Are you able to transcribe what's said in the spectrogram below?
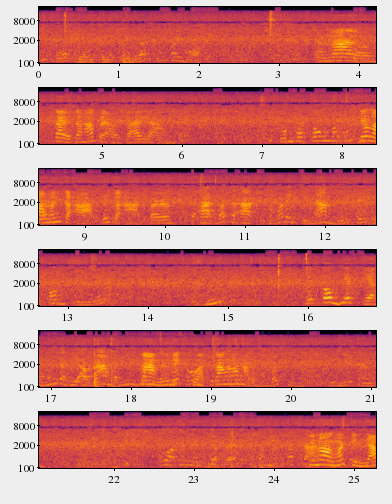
นี่โอ้โดนเกิดเป็นแล้วค่อยบอก อันว่าเราใกล้จะหาไปเอาสายยางต้มก็ต้มบ่ต้มเดี๋ยวว่ามันสะอาดหรือสะอาดไปสะอาดว่าสะอาดแต่ก็บ่ได้กินน้ำดิเอ๊ะไปต้มกินเลยหืมเฮ็ดต้มเฮ็ดแกงมึงก็สิเอาน้ำมันนี่น้ำมันไม่ขวดตั้งแล้วหันก็กินกินนี่ทางเพราะว่าเขาเฮ็ดแบบได้แล้วเขาเห็นก็ตายพี่น้องมากินย้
